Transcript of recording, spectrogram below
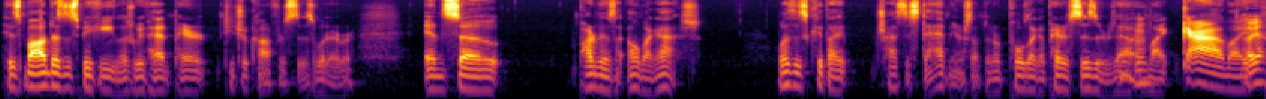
His mom doesn't speak English. We've had parent teacher conferences, whatever. And so part of me was like, oh my gosh, what if this kid like tries to stab me or something or pulls like a pair of scissors out and like, God, like, Mm-hmm. Oh, yeah.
